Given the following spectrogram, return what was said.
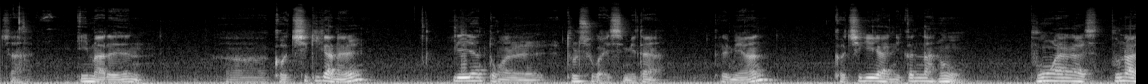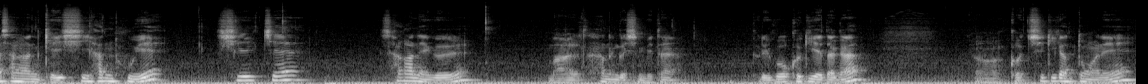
자, 이 말은 어, 거치 기간을 1년 동안을 둘 수가 있습니다. 그러면 거치 기간이 끝난 후 분할, 분할 상환 개시한 후에 실제 상환액을 말하는 것입니다. 그리고 거기에다가 어, 거치 기간 동안에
